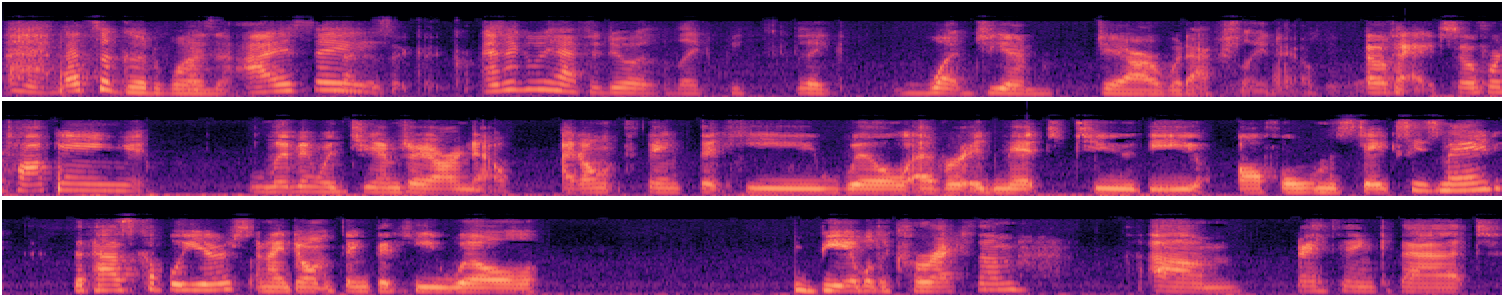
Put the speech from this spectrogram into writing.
That's a good one. I say That is a good question. I think we have to do it like like what GMJR would actually do. Okay, so if we're talking living with GMJR, no. I don't think that he will ever admit to the awful mistakes he's made the past couple years, and I don't think that he will be able to correct them. Um, I think that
